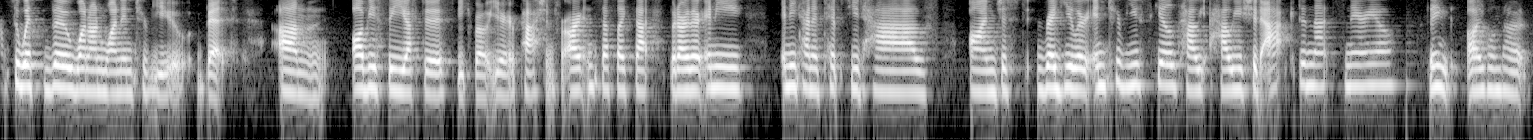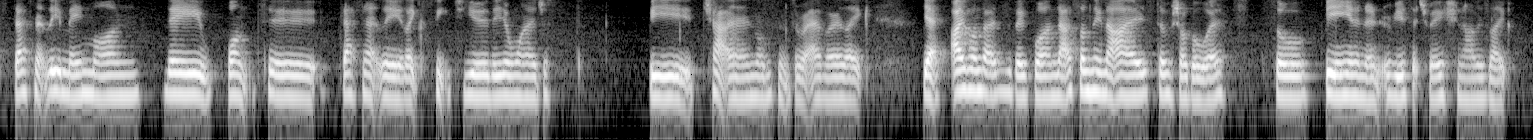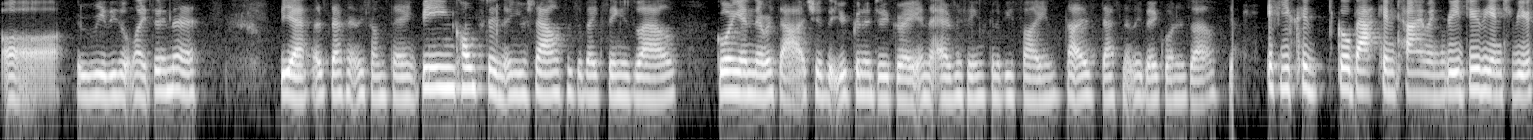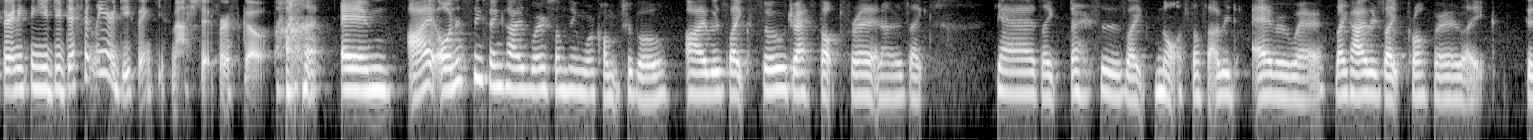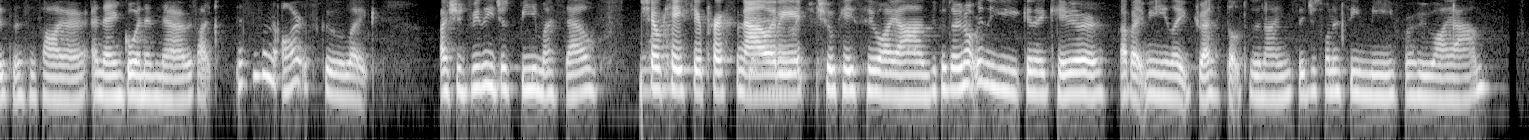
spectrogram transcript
So with the one-on-one interview bit, um, obviously you have to speak about your passion for art and stuff like that but are there any any kind of tips you'd have on just regular interview skills how how you should act in that scenario? I think eye contact's definitely a main one. They want to definitely like speak to you. They don't want to just be chatting nonsense or whatever. Like yeah eye contact is a big one. That's something that i still struggle with. So being in an interview situation i was like oh i really don't like doing this but yeah, that's definitely something. Being confident in yourself is a big thing as well. Going in there with the attitude that you're going to do great and that everything's going to be fine. That is definitely a big one as well. If you could go back in time and redo the interview, is there anything you'd do differently or do you think you smashed it first go? um, I honestly think I'd wear something more comfortable. I was like so dressed up for it and I was like, yeah, like this is like not stuff that I would ever wear. Like I was like proper like business attire and then going in there I was like this is an art school like I should really just be myself. Showcase your personality. Yeah, showcase who I am because they're not really gonna care about me like dressed up to the nines they just want to see me for who I am.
